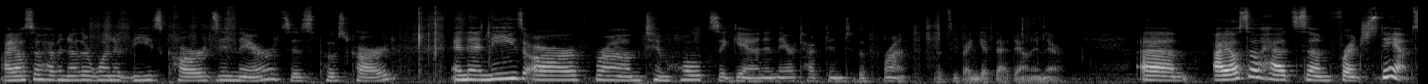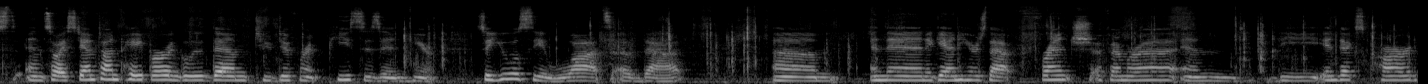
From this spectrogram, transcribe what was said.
I also have another one of these cards in there. It says postcard. And then these are from Tim Holtz again, and they're tucked into the front. Let's see if I can get that down in there. Um, I also had some French stamps, and so I stamped on paper and glued them to different pieces in here. So you will see lots of that. Um, And then again, here's that French ephemera and the index card.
